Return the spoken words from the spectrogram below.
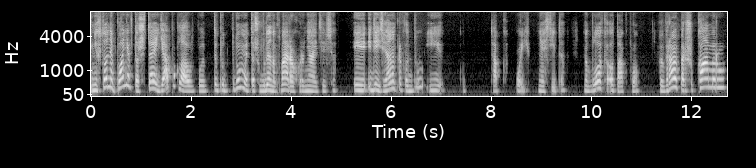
ніхто не поняв, то що це я поклав. Бо, типу, подумайте, що будинок мера охороняється і все. І, і дивіться, я, наприклад, йду і от так. Ой, не стійте. На блоки отак по. Вибираю першу камеру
